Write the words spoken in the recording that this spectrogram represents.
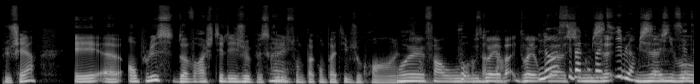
plus cher, et euh, en plus doivent racheter les jeux parce qu'ils Ouais. ne sont pas compatibles, je crois. hein, Oui, enfin, ou- Pour il doit y avoir- doit y Non, c'est pas une mise à- compatible. mise à niveau.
